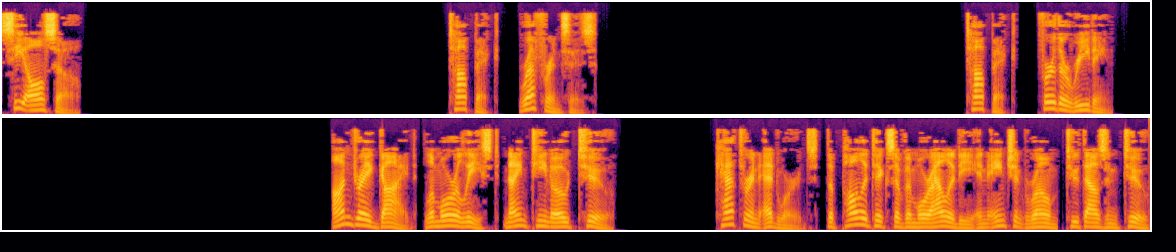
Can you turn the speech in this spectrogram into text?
See also. Topic. References Further reading André Gide, L'Immoraliste 1902. Catherine Edwards, The Politics of Immorality in Ancient Rome 2002.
